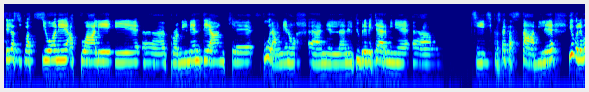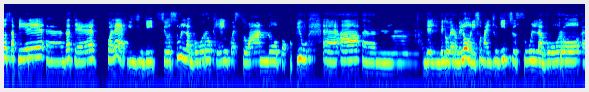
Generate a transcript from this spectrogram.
se la situazione attuale e eh, probabilmente anche futura, almeno eh, nel, nel, più breve termine, eh, si, si, prospetta stabile, io volevo sapere eh, da te qual è il giudizio sul lavoro che in questo anno, poco più, eh, ha, ehm, del, del, governo Meloni, insomma il giudizio sul lavoro eh,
